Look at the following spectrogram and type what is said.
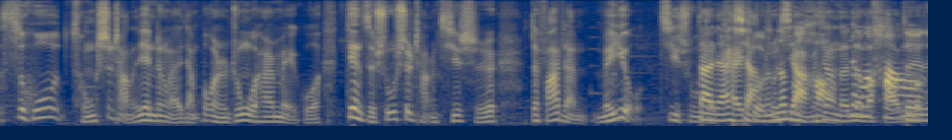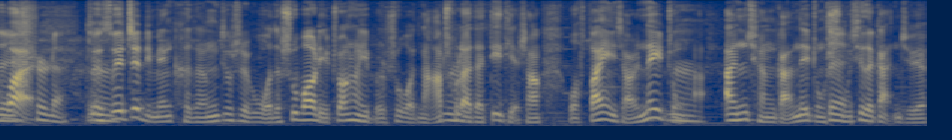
似乎从市场的验证来讲，不管是中国还是美国，电子书市场其实的发展没有技术大家的开拓所想得那么好想象的那么好那么坏。是的，对，所以以这里面可能就是我的书包里装上一本书，我拿出来在地铁上，我翻一下，那种嗯。安全感，那种熟悉的感觉，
